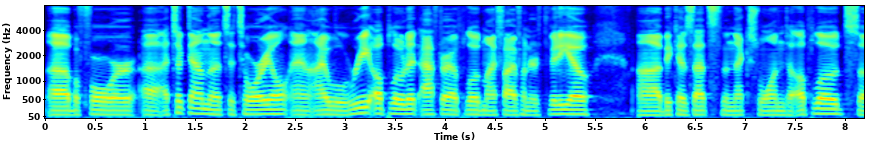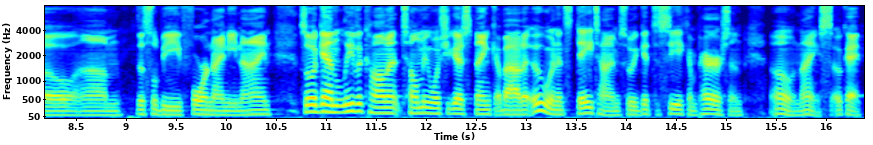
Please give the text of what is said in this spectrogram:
uh, before uh, I took down the tutorial and I will re-upload it after I upload my 500th video uh, because that's the next one to upload. So um, this will be $4.99. So again, leave a comment. Tell me what you guys think about it. Ooh, and it's daytime, so we get to see a comparison. Oh, nice. Okay.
